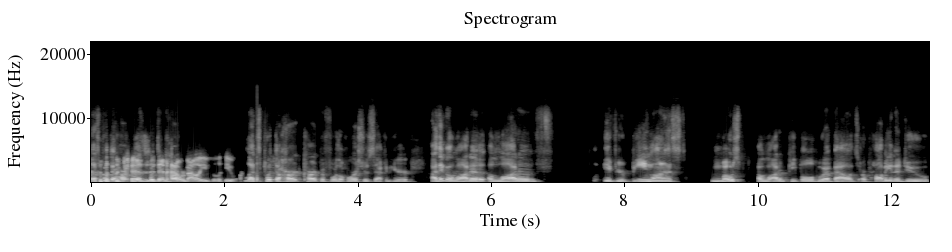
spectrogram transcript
Let's put the heart. because then the cart, how valuable you are. Let's put the heart cart before the horse for a second here. I think a lot of a lot of, if you're being honest, most a lot of people who have ballots are probably going to do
